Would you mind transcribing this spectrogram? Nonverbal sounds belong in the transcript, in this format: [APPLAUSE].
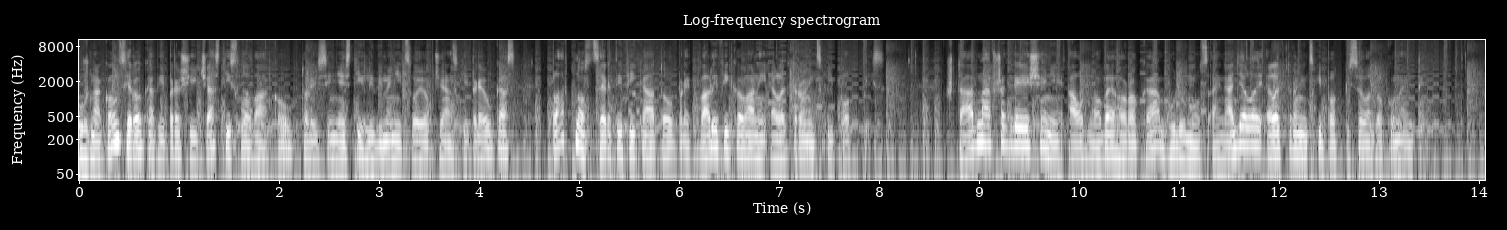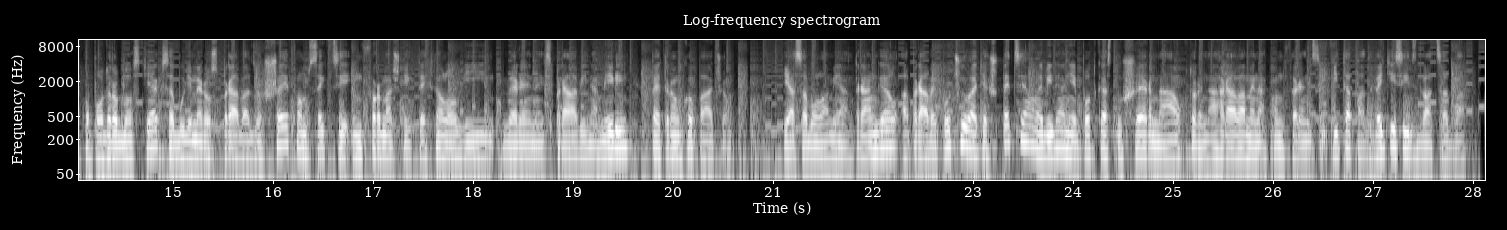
Už na konci roka vyprší časti Slovákov, ktorí si nestihli vymeniť svoj občianský preukaz, platnosť certifikátov pre kvalifikovaný elektronický podpis. Štát má však riešenie a od nového roka budú môcť aj naďalej elektronicky podpisovať dokumenty. O podrobnostiach sa budeme rozprávať so šéfom sekcie informačných technológií verejnej správy na Miri, Petrom Kopáčom. Ja sa volám Jan Trangel a práve počúvate špeciálne vydanie podcastu Share Now, ktoré nahrávame na konferencii ITAPA 2022.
